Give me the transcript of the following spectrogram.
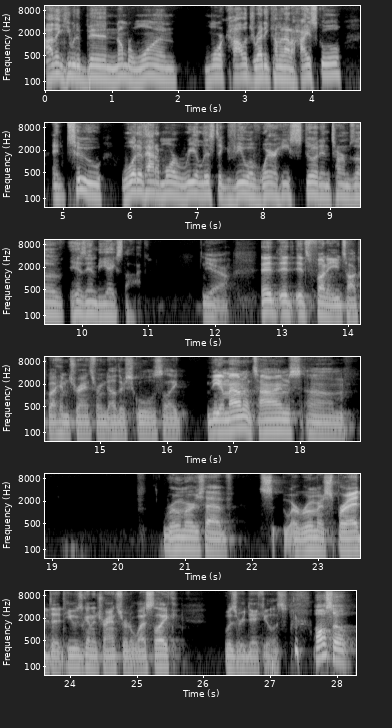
I think he would have been number one, more college ready coming out of high school, and two, would have had a more realistic view of where he stood in terms of his NBA stock. Yeah. It, it it's funny you talked about him transferring to other schools like the amount of times um rumors have or rumors spread that he was going to transfer to Westlake was ridiculous. also,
